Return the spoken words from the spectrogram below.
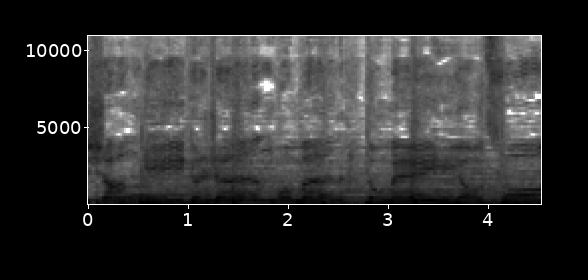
上一个人我们都没有错。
